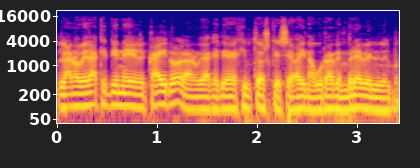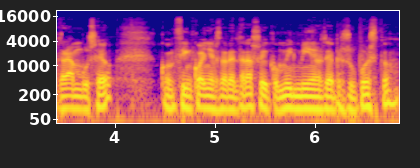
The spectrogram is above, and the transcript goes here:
La novedad que tiene el Cairo, la novedad que tiene Egipto es que se va a inaugurar en breve el gran museo, con cinco años de retraso y con mil millones de presupuesto.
